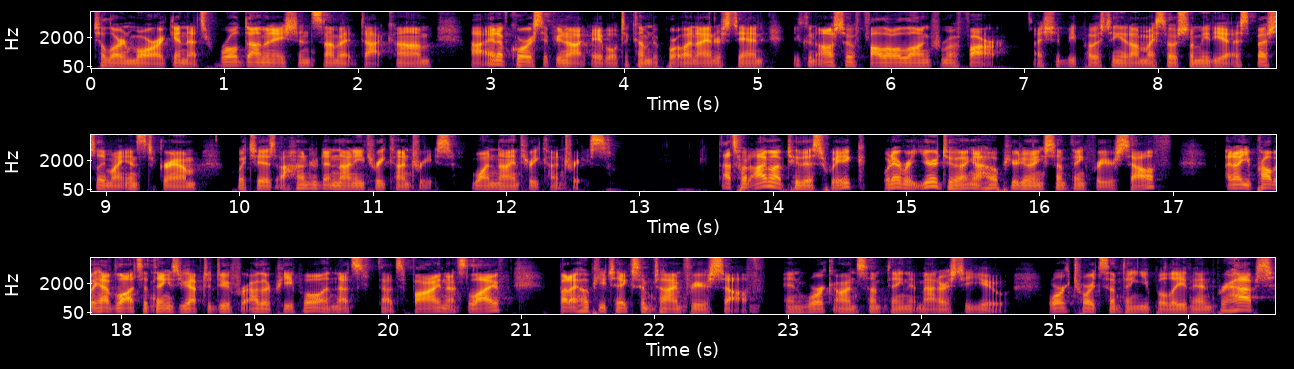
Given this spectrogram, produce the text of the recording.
to learn more. Again, that's worlddominationsummit.com. Uh, and of course, if you're not able to come to Portland, I understand, you can also follow along from afar. I should be posting it on my social media, especially my Instagram, which is 193 countries, 193 countries. That's what I'm up to this week. Whatever you're doing, I hope you're doing something for yourself. I know you probably have lots of things you have to do for other people, and that's that's fine. That's life. But I hope you take some time for yourself and work on something that matters to you. Work towards something you believe in. Perhaps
